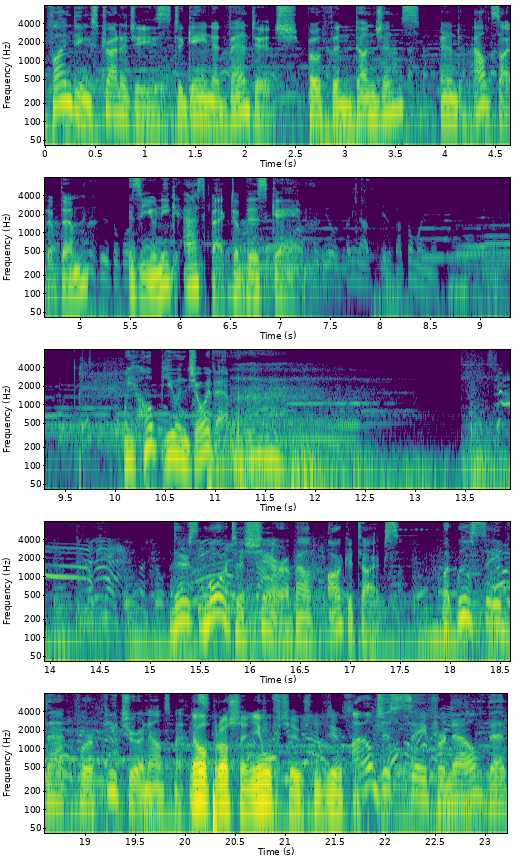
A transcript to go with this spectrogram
Finding strategies to gain advantage, both in dungeons and outside of them, is a unique aspect of this game. We hope you enjoy them. There's more to share about archetypes, but we'll save that for future announcements. O proszę, nie mówcie już nic więcej. I'll just say for now that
